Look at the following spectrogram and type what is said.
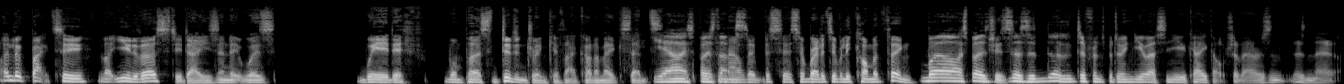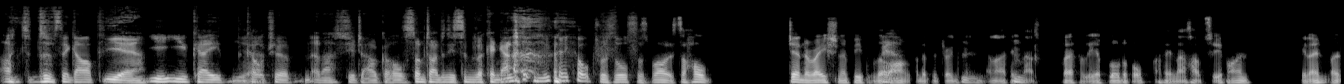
I look back to like university days, and it was weird if one person didn't drink, if that kind of makes sense. Yeah, I suppose now that's. that it's it's a relatively common thing. Well, I suppose is- there's a, a difference between US and UK culture there, isn't isn't there? I just think our Yeah, U- UK Yeah. culture and attitude to alcohol sometimes needs some looking at. UK culture is also as well. It's a whole generation of people that Yeah. aren't going to be drinking, Mm. and I think Mm. that's perfectly applaudable. I think that's absolutely fine. You know,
